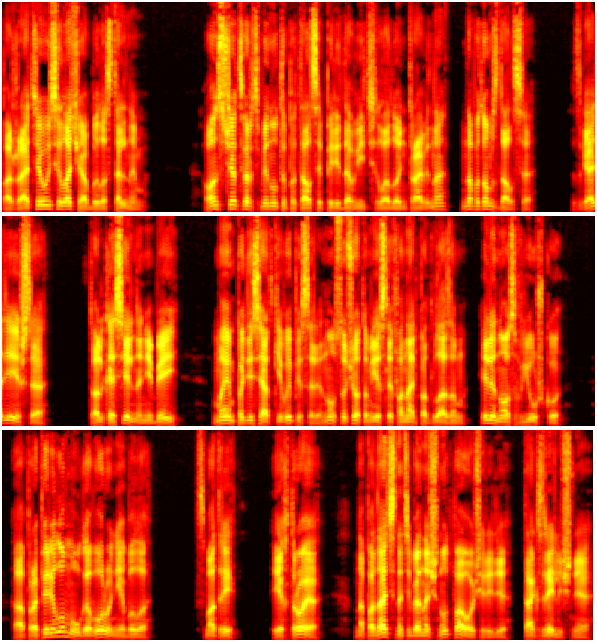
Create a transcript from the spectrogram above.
Пожатие у силача было стальным. Он с четверть минуты пытался передавить ладонь Травина, но потом сдался. «Сгодишься. Только сильно не бей, мы им по десятке выписали, ну, с учетом, если фонарь под глазом или нос в юшку. А про перелома уговору не было. Смотри, их трое. Нападать на тебя начнут по очереди, так зрелищнее.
